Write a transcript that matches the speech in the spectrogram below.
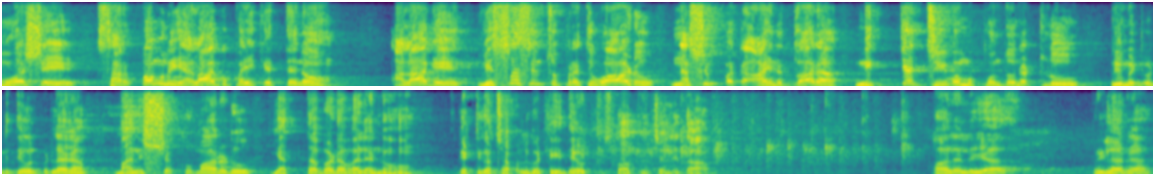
మోషే సర్పమును ఎలాగు పైకెత్తెనో అలాగే విశ్వసించు ప్రతివాడు నశింపక ఆయన ద్వారా నిత్య జీవము పొందునట్లు ప్రియమైనటువంటి దేవుని బిడ్డారా మనుష్య కుమారుడు ఎత్తబడవలను. గట్టిగా చేపలు కొట్టి దేవుడికి స్తోత్రం చెల్లిద్దాం. హాలలుయా ప్రిలారా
